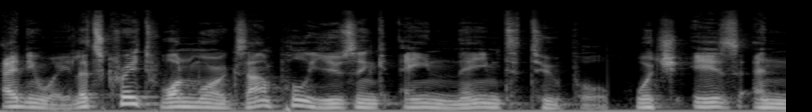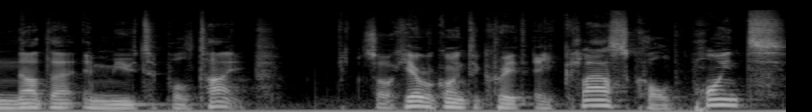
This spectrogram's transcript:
Anyway, let's create one more example using a named tuple, which is another immutable type. So here we're going to create a class called point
